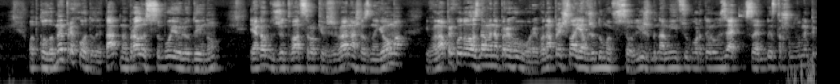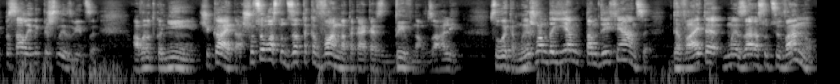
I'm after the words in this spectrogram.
От коли ми приходили, так, ми брали з собою людину, яка вже 20 років живе, наша знайома, і вона приходила з нами на переговори. Вона прийшла, я вже думав, все, ліж би нам її цю квартиру взяти, все, швидко, щоб вони підписали і не пішли звідси. А вона така: ні, чекайте, а що це у вас тут за така ванна, така якась дивна взагалі? Слухайте, ми ж вам даємо там дві фіанси. Давайте ми зараз у цю ванну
